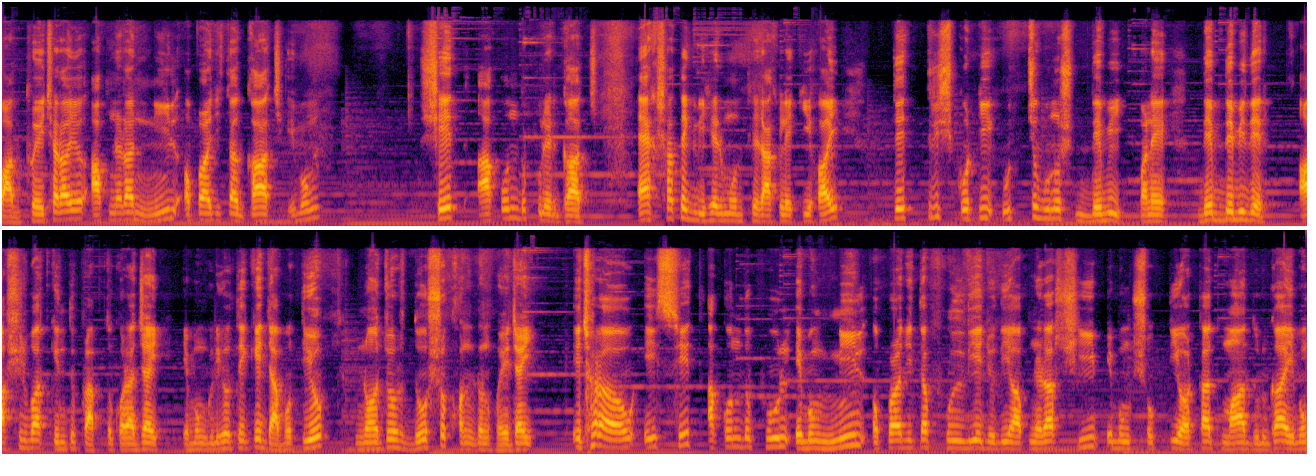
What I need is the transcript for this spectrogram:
বাধ্য। এছাড়াও আপনারা নীল অপরাজিতা গাছ এবং শ্বেত আকন্দ ফুলের গাছ একসাথে গৃহের মধ্যে রাখলে কি হয়? তেত্রিশ কোটি উচ্চ উচ্চগুণ দেবী মানে দেবদেবীদের আশীর্বাদ কিন্তু প্রাপ্ত করা যায় এবং গৃহ থেকে যাবতীয় নজর দোষও খণ্ডন হয়ে যায়। এছাড়াও এই শ্বেত আকন্দ ফুল এবং নীল অপরাজিতা ফুল দিয়ে যদি আপনারা শিব এবং শক্তি অর্থাৎ মা দুর্গা এবং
